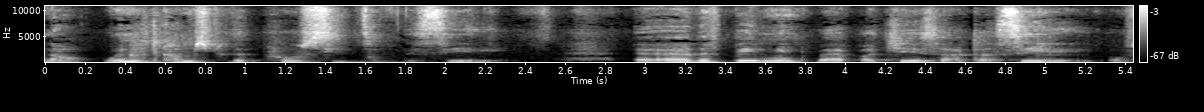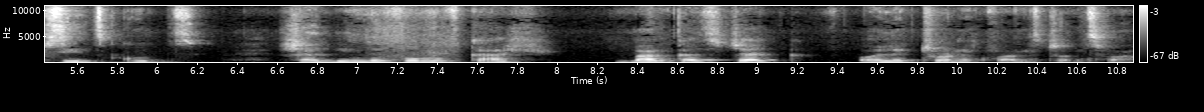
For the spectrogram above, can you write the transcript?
Now, when it comes to the proceeds of the sale, uh, the payment by a purchaser at a sale of seeds goods shall be in the form of cash, banker's check, or electronic funds transfer.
